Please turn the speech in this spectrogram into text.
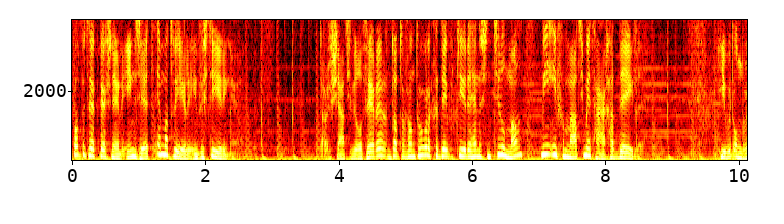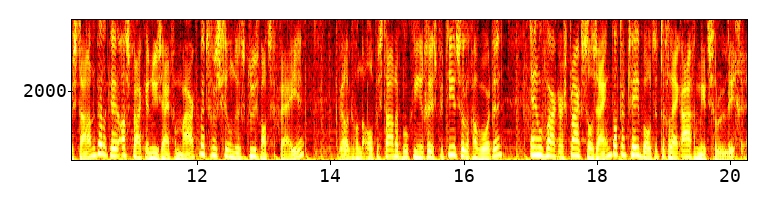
wat betreft personele inzet en materiële investeringen. De associatie wil verder dat de verantwoordelijk gedeputeerde Henderson Tielman meer informatie met haar gaat delen. Hier wordt onderstaan welke afspraken er nu zijn gemaakt met verschillende cruisemaatschappijen, welke van de al bestaande boekingen gerespecteerd zullen gaan worden en hoe vaak er sprake zal zijn dat er twee boten tegelijk aangemeerd zullen liggen.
